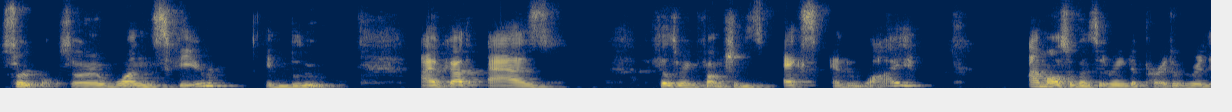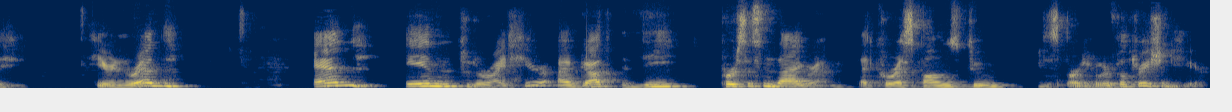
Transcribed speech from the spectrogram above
circle, so one sphere in blue. I've got as filtering functions x and y. I'm also considering the Pareto grid here in red. And in to the right here, I've got the persistent diagram that corresponds to this particular filtration here.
